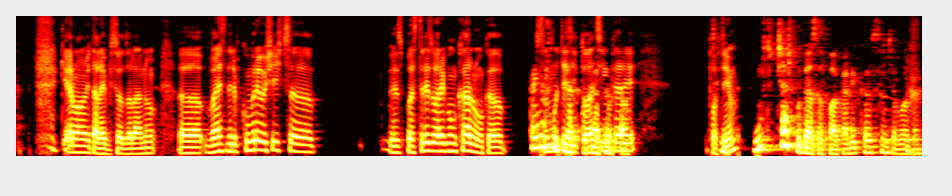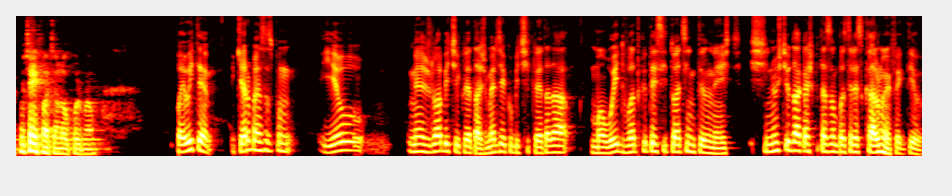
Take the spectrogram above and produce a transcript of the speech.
Chiar m-am uitat la episodul ăla, nu. Uh, vreau să te întreb, cum reușești să îți păstrezi oarecum calmul? Că Păi nu sunt știu multe ce aș putea situații în să care... Poftim? Nu știu ce aș putea să fac, adică, sincer vorbim. Tu ce ai face în locul meu? Păi uite, chiar vreau să spun, eu mi-aș lua bicicleta, aș merge cu bicicleta, dar mă uit, văd câte situații întâlnești și nu știu dacă aș putea să-mi păstrez calmul efectiv.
